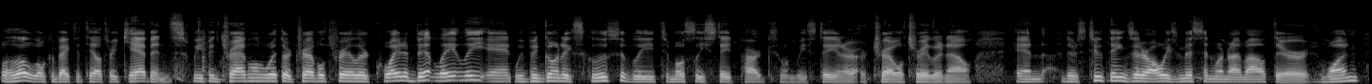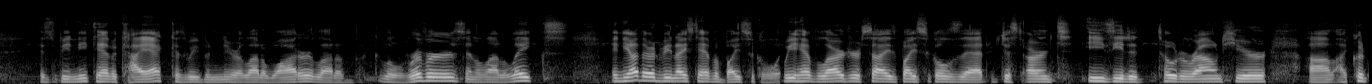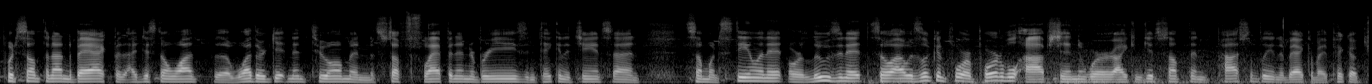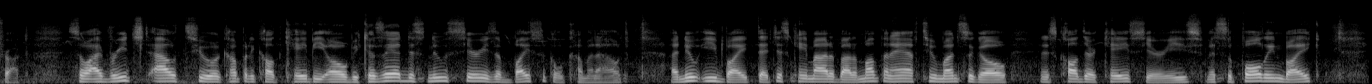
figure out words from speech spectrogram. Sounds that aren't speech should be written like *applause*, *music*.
Well, hello, welcome back to Tale 3 Cabins. We've been traveling with our travel trailer quite a bit lately, and we've been going exclusively to mostly state parks when we stay in our, our travel trailer now. And there's two things that are always missing when I'm out there. One is it'd be neat to have a kayak because we've been near a lot of water, a lot of little rivers, and a lot of lakes. And the other would be nice to have a bicycle. We have larger size bicycles that just aren't easy to tote around here. Um, I could put something on the back, but I just don't want the weather getting into them and the stuff flapping in the breeze and taking a chance on someone stealing it or losing it. So I was looking for a portable option where I can get something possibly in the back of my pickup truck. So I've reached out to a company called KBO because they had this new series of bicycle coming out, a new e-bike that just came out about a month and a half, two months ago, and it's called their K series. It's a folding bike.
